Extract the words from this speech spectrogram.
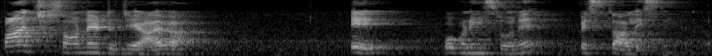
પાંચ સોનેટ જે આવ્યા એ ઓગણીસો ને પિસ્તાલીસની અંદર.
